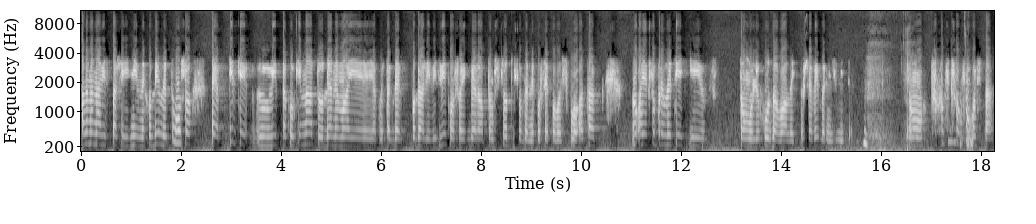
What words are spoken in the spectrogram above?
Але ми навіть з перших днів не ходили, тому що як, тільки е, від таку кімнату, де немає якось так, де подалі від вікон, що якби раптом що, то щоб не посипалось скло. А так, ну а якщо прилетить і тому люху завалить, то ще вибери звідти. Тому, тому ось так.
